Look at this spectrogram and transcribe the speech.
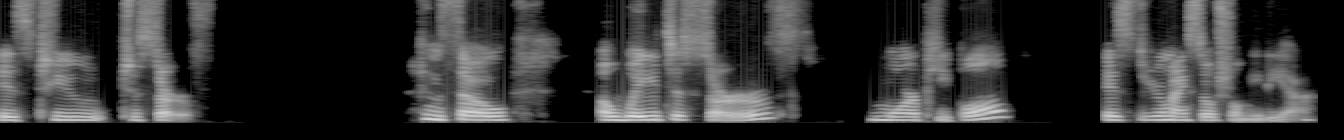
is to to serve and so, a way to serve more people is through my social media.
